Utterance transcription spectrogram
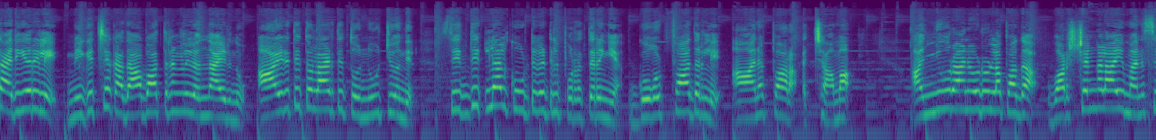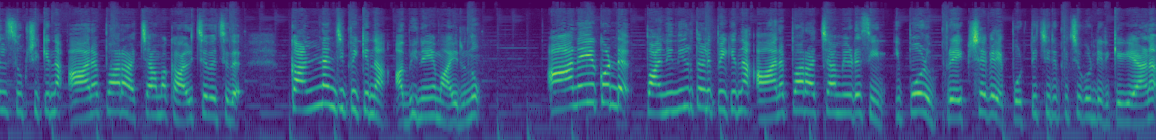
കരിയറിലെ മികച്ച കഥാപാത്രങ്ങളിൽ ഒന്നായിരുന്നു ആയിരത്തി തൊള്ളായിരത്തി തൊണ്ണൂറ്റിയൊന്നിൽ സിദ്ദിഖ് ലാൽ കൂട്ടുകെട്ടിൽ പുറത്തിറങ്ങിയ ഗോഡ് ഫാദറിലെ ആനപ്പാറ അച്ചാമ അഞ്ഞൂറാനോടുള്ള പക വർഷങ്ങളായി മനസ്സിൽ സൂക്ഷിക്കുന്ന ആനപ്പാറ അച്ചാമ കാഴ്ചവെച്ചത് കണ്ണഞ്ചിപ്പിക്കുന്ന അഭിനയമായിരുന്നു. ആനയെ കൊണ്ട് പനിനീർ തെളിപ്പിക്കുന്ന ആനപ്പാറ അച്ചാമയുടെ സീൻ ഇപ്പോഴും പ്രേക്ഷകരെ പൊട്ടിച്ചിരിപ്പിച്ചുകൊണ്ടിരിക്കുകയാണ്.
